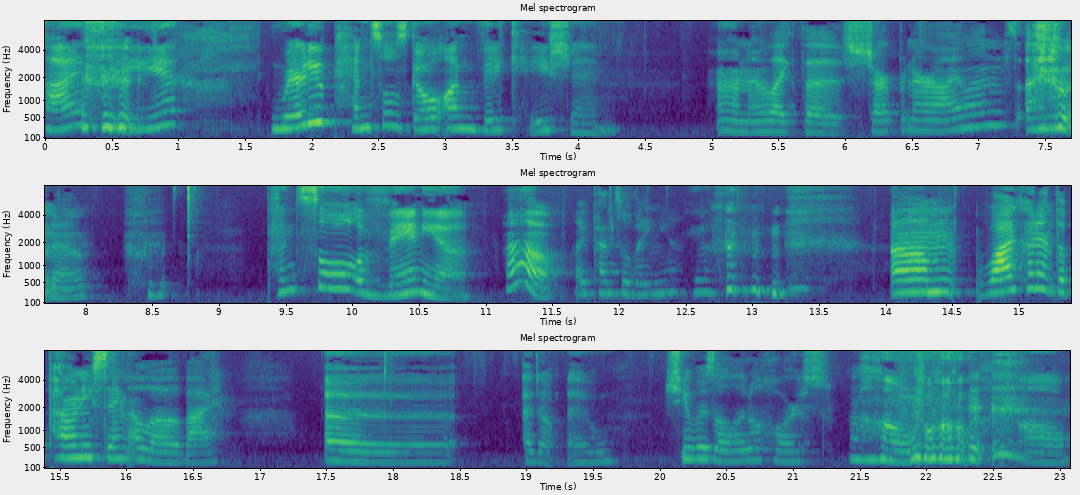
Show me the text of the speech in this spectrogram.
I see. Where do pencils go on vacation? I don't know, like the Sharpener Islands? I don't know. Pennsylvania. Oh, like Pennsylvania? Yeah. um, why couldn't the pony sing a lullaby? Uh, I don't know. She was a little horse. Oh, oh,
